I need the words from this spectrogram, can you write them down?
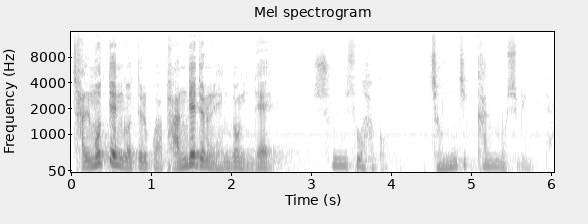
잘못된 것들과 반대되는 행동인데 순수하고 정직한 모습입니다.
